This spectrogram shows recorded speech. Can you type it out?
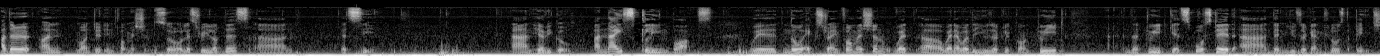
other unwanted information. So let's reload this and let's see and here we go. A nice clean box with no extra information. With uh, whenever the user click on tweet the tweet gets posted and then user can close the page.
